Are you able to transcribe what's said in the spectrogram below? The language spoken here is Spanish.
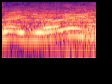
señores.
